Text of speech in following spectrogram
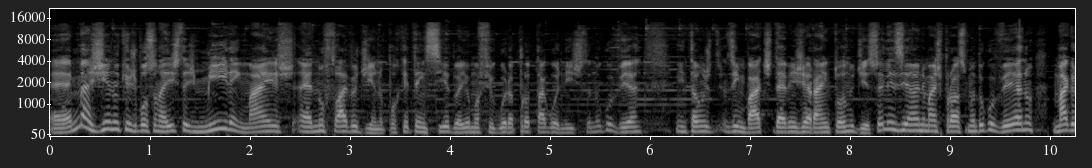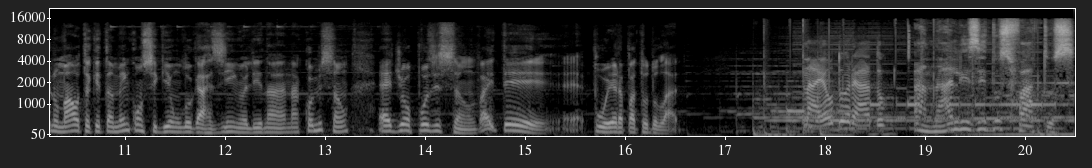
É, imagino que os bolsonaristas mirem mais é, no Flávio Dino, porque tem sido aí uma figura protagonista no governo, então os embates devem gerar em torno disso. Elisiane mais próxima do governo, Magno Malta, que também conseguiu um lugarzinho ali na, na comissão, é de oposição. Vai ter é, poeira para todo lado. Na Eldorado, análise dos fatos.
